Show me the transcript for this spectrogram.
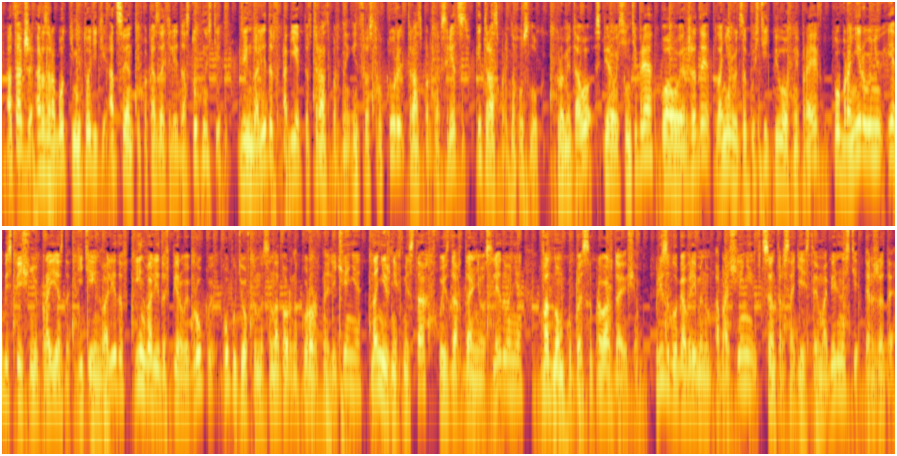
а также о разработке методики оценки показателей доступности для инвалидов объектов транспортной инфраструктуры, транспортных средств и транспортных услуг. Кроме того, с 1 сентября ОАО РЖД планирует запустить пилотный проект по бронированию и обеспечению проекта проезда детей-инвалидов и инвалидов первой группы по путевкам на санаторно-курортное лечение на нижних местах в поездах дальнего следования в одном купе с сопровождающим при заблаговременном обращении в Центр содействия мобильности РЖД.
